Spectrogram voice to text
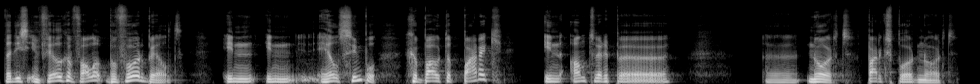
Dat is in veel gevallen bijvoorbeeld in, in heel simpel, gebouwde park in Antwerpen eh, Noord, Parkspoor Noord.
